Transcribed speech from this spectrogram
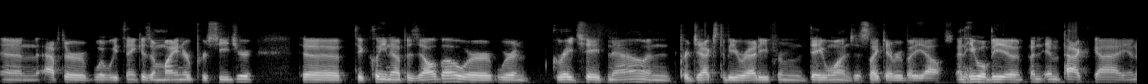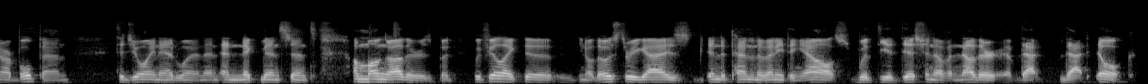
and after what we think is a minor procedure to to clean up his elbow, we're we're in great shape now and projects to be ready from day one, just like everybody else. And he will be a, an impact guy in our bullpen to join Edwin and, and Nick Vincent, among others. But we feel like the you know those three guys, independent of anything else, with the addition of another of that that ilk,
